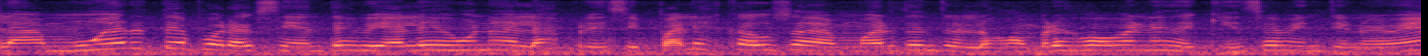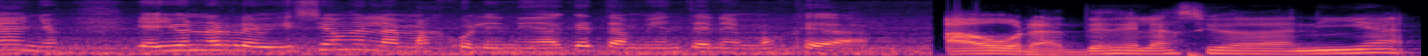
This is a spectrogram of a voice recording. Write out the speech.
La muerte por accidentes viales es una de las principales causas de muerte entre los hombres jóvenes de 15 a 29 años y hay una revisión en la masculinidad que también tenemos que dar. Ahora, desde la ciudadanía,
